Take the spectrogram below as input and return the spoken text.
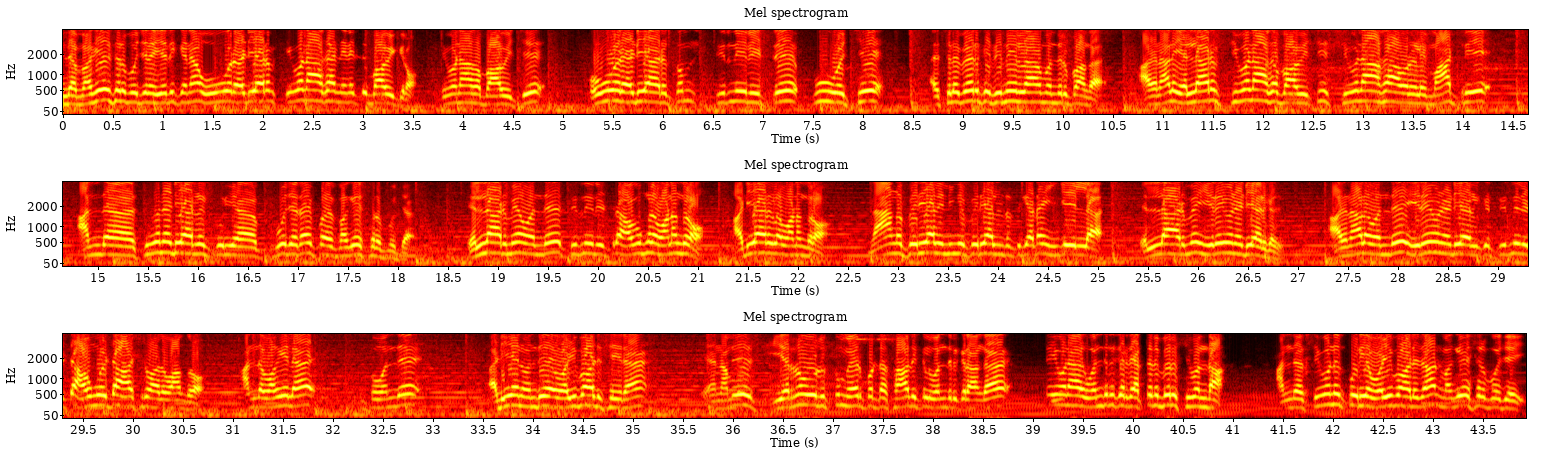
இந்த மகேஸ்வர பூஜையில எதுக்குன்னா ஒவ்வொரு அடியாரும் சிவனாக நினைத்து பாவிக்கிறோம். சிவனாக பாவிச்சு ஒவ்வொரு அடியாருக்கும் திருநீரிட்டு பூ வச்சு சில பேருக்கு திருநீர் இல்லாமல் வந்திருப்பாங்க. அதனால எல்லாரும் சிவனாக பாவிச்சு சிவனாக அவர்களை மாற்றி அந்த சிவனடியார்களுக்குரிய பூஜை தான் இப்போ மகேஸ்வர பூஜை. எல்லாருமே வந்து திருநீரிட்டு அவங்கள வணங்குறோம். அடியார்களை வணங்குறோம். நாங்கள் பெரியாள் நீங்கள் பெரியாளுன்றது கேட்டால் இங்கே இல்லை. எல்லாருமே இறைவன் அடியார்கள். அதனால வந்து இறைவன் திருநிட்டு திருநீரிட்டு அவங்ககிட்ட ஆசீர்வாதம் வாங்குறோம். அந்த வகையில் இப்போ வந்து அடியேன் வந்து வழிபாடு செய்கிறேன் நம்ம இரநூறுக்கும் மேற்பட்ட சாதுக்கள் வந்திருக்கிறாங்க. இறைவனாக வந்திருக்கிறது எத்தனை பேர்? சிவன் தான். அந்த சிவனுக்குரிய வழிபாடு தான் மகேஸ்வர பூஜை.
